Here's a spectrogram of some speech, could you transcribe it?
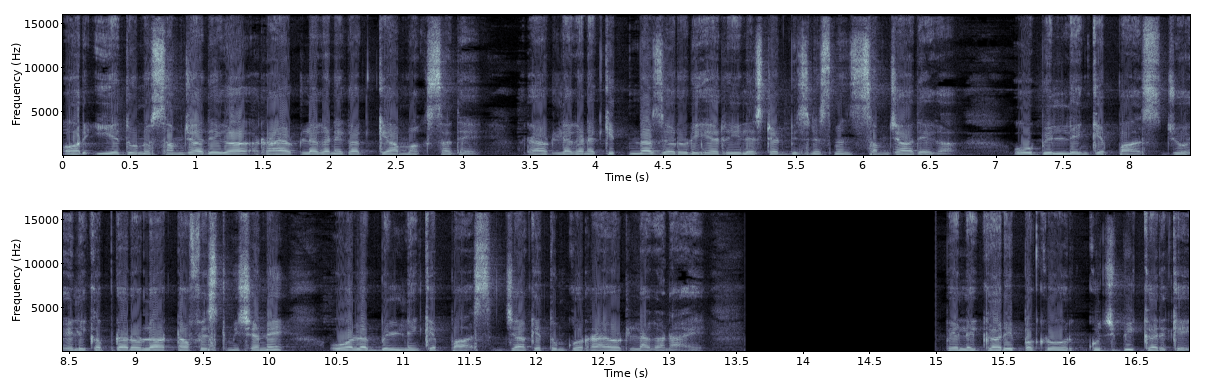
और ये दोनों समझा देगा रायट लगाने का क्या मकसद है? रायट लगाना कितना ज़रूरी है, रियल एस्टेट बिजनेसमैन समझा देगा। वो बिल्डिंग के पास, जो हेलीकॉप्टर वाला टफेस्ट मिशन है, वो वाला बिल्डिंग के पास, जाके तुमको रायट लगाना है। पहले गाड़ी पकड़ो और कुछ भी करके।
